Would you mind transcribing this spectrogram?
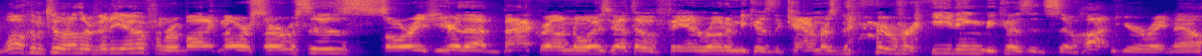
Welcome to another video from Robotic Mower Services. Sorry if you hear that background noise. We have to have a fan running because the camera's been overheating because it's so hot in here right now.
